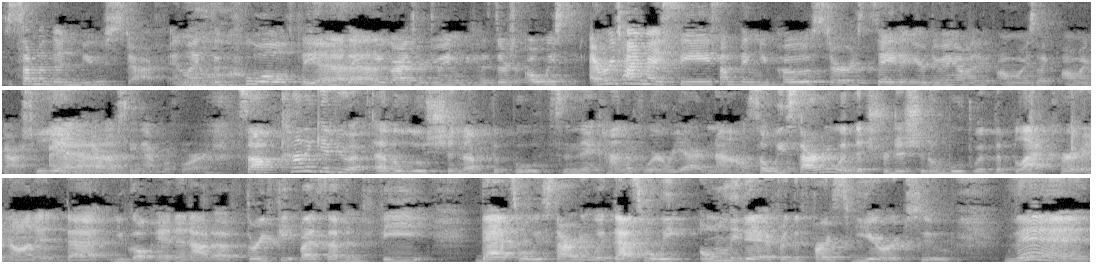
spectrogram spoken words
some of the new stuff and like the cool things that you guys are doing because there's always every time I see something you post or say that you're doing, I'm, like, I'm always like, oh my gosh, I've never seen that before. So I'll kind of give you an evolution of the booths and then kind of where we are now. So we started with the traditional booth with the black curtain on it that you go in and out of, three feet by seven feet. That's what we started with. That's what we only did for the first year or two. Then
